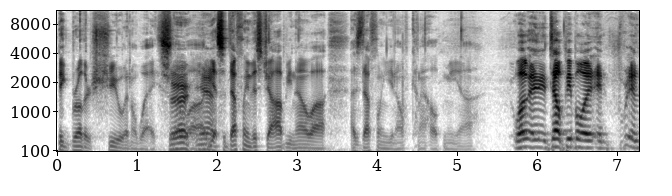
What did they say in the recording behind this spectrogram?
big brother shoe in a way. Sure, So, uh, yeah. So definitely this job, you know, uh, has definitely, you know, kind of helped me. Uh, Well, tell people in, in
